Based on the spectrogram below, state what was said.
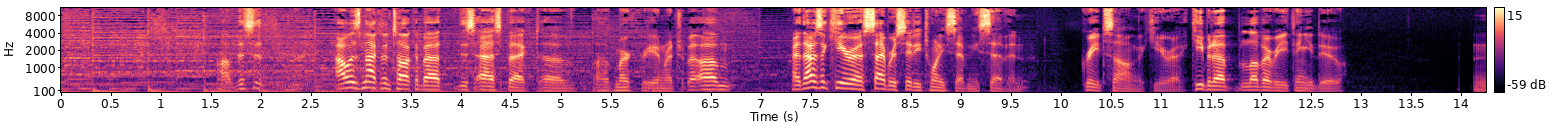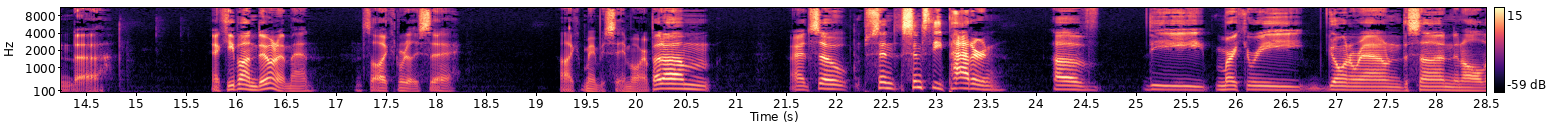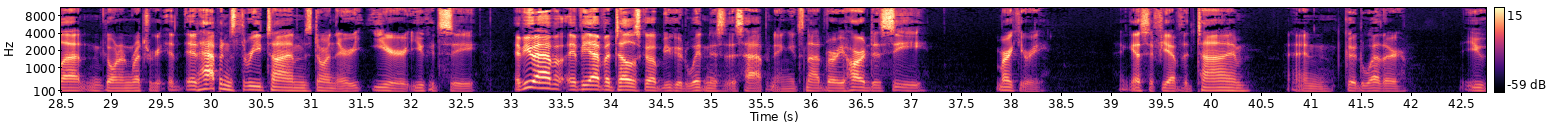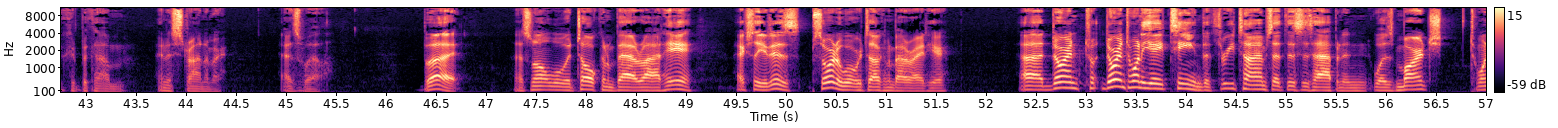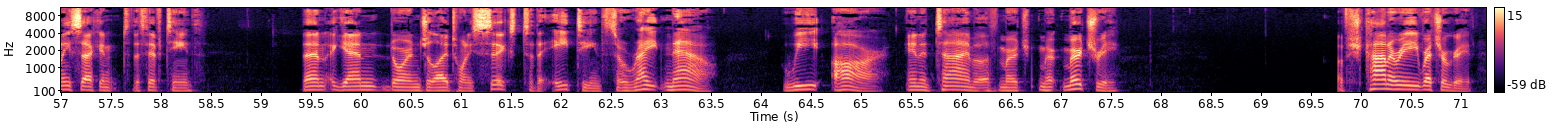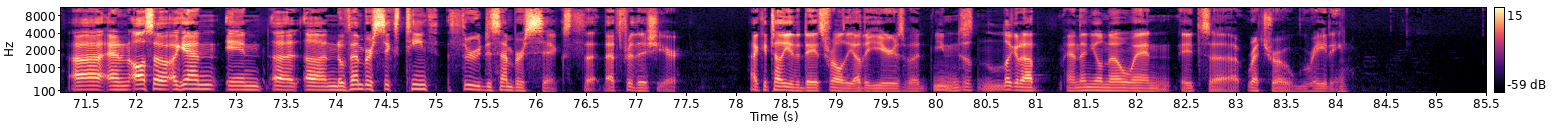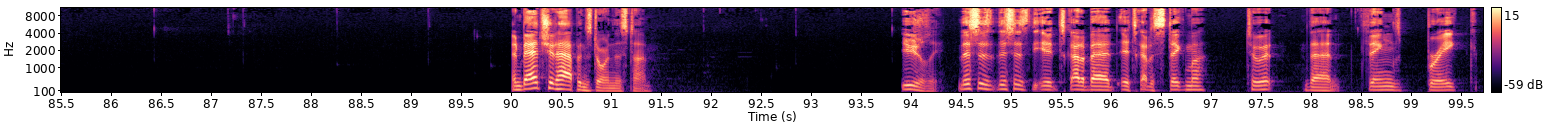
Oh, this is. I was not going to talk about this aspect of, of Mercury and retro. Um, right, that was Akira Cyber City 2077. Great song, Akira. Keep it up. Love everything you do. And uh, yeah, keep on doing it, man. That's all I can really say. I could maybe say more, but um, all right. So since since the pattern of the Mercury going around the sun and all that and going in retrograde. It, it, happens three times during their year. You could see if you have if you have a telescope, you could witness this happening. It's not very hard to see Mercury. I guess if you have the time and good weather, you could become an astronomer as well. But that's not what we're talking about right here. Actually, it is sort of what we're talking about right here. Uh, during during 2018, the three times that this is happening was March 22nd to the 15th, then again during July 26th to the 18th. So right now, we are in a time of Mer- Mer- Mercury, of chicanery retrograde, uh, and also again in uh, uh November 16th through December 6th. That's for this year. I could tell you the dates for all the other years, but you can just look it up, and then you'll know when it's uh, retrograding. And bad shit happens during this time. Usually, this is this is the, it's got a bad it's got a stigma to it that things break,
